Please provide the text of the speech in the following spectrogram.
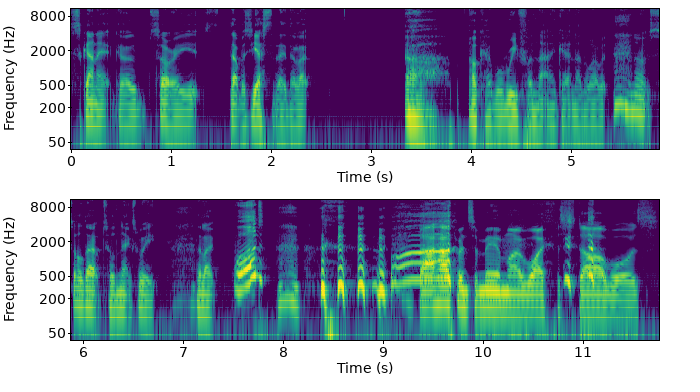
scan it, go, sorry, it's, that was yesterday. They're like, ah, okay, we'll refund that and get another one. Went, no, it's sold out till next week. They're like, what? that happened to me and my wife for Star Wars.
